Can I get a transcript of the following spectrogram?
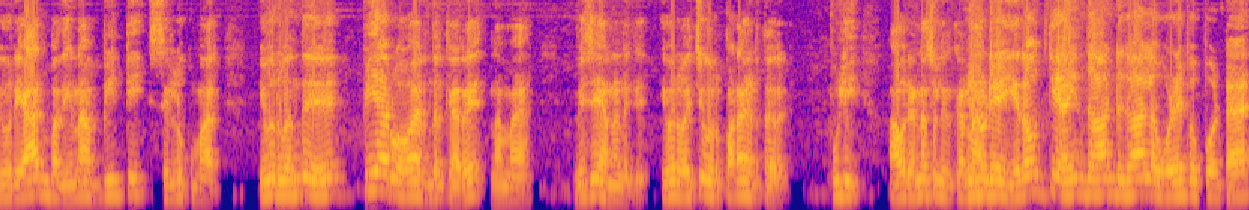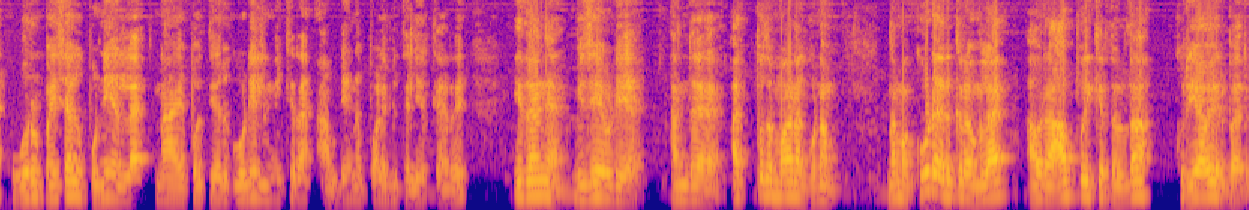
இவர் யாருன்னு பாத்தீங்கன்னா பிடி செல்லுகுமார் இவர் வந்து பிஆர்ஓவா இருந்திருக்காரு நம்ம விஜய் அண்ணனுக்கு. இவர் வச்சு ஒரு படம் எடுத்தாரு புலி. அவர் என்ன சொல்லியிருக்காரு என்னுடைய இருபத்தி ஐந்து ஆண்டு கால உழைப்பை போட்ட ஒரு பைசாக்கு புண்ணியம் இல்ல நான் இப்போ தெரு கோடியில் நிக்கிறேன் அப்படின்னு புலம்பி தள்ளியிருக்காரு. இதாங்க விஜயுடைய அந்த அற்புதமான குணம். நம்ம கூட இருக்கிறவங்கள அவர் ஆப்பு வைக்கிறதுல தான் குறியாவே இருப்பாரு.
